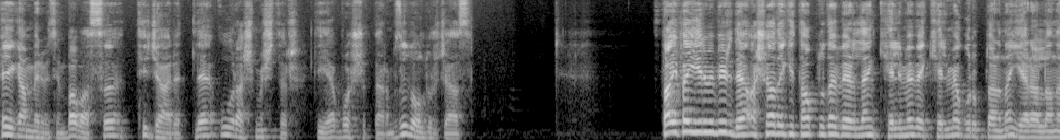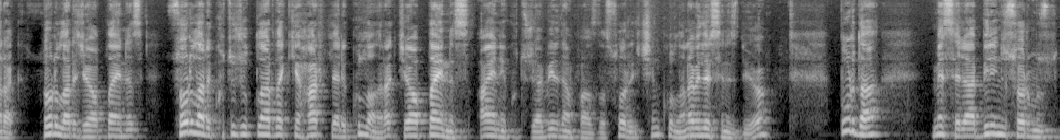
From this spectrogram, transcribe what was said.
Peygamberimizin babası ticaretle uğraşmıştır diye boşluklarımızı dolduracağız. Sayfa 21'de aşağıdaki tabloda verilen kelime ve kelime gruplarından yararlanarak soruları cevaplayınız. Soruları kutucuklardaki harfleri kullanarak cevaplayınız. Aynı kutucuğa birden fazla soru için kullanabilirsiniz diyor. Burada mesela birinci sorumuz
